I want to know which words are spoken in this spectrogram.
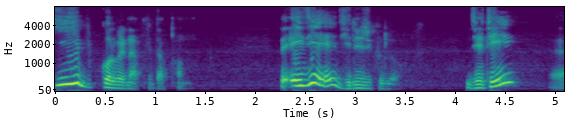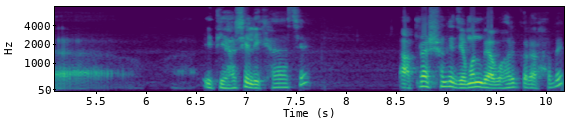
কি করবেন আপনি তখন? তো এই যে জিনিসগুলো, যেটি ইতিহাসে লেখা আছে, আপনার সঙ্গে যেমন ব্যবহার করা হবে,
